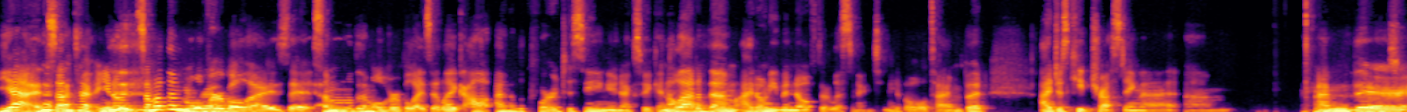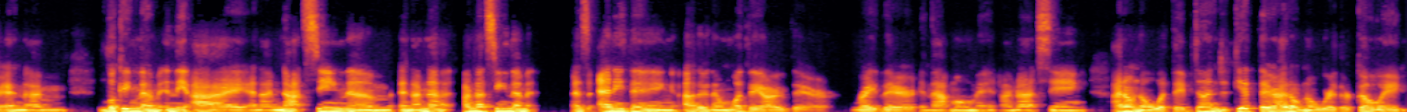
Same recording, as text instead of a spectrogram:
Yeah and sometimes you know some of them will verbalize it. Yeah. some of them will verbalize it like I'll, i look forward to seeing you next week. And a lot of them i don't even know if they're listening to me the whole time but i just keep trusting that um, i'm there and i'm looking them in the eye and i'm not seeing them and i'm not i'm not seeing them as anything other than what they are there right there in that moment. I'm not saying I don't know what they've done to get there. I don't know where they're going.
